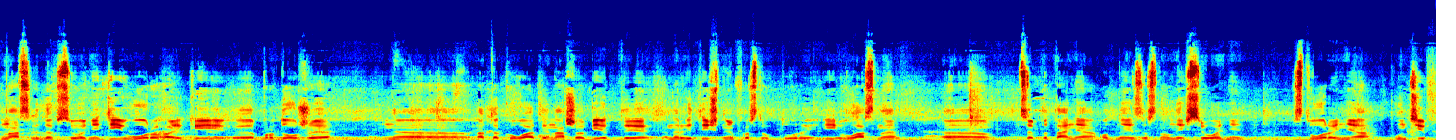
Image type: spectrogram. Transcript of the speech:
внаслідок сьогодні дій ворога, який продовжує атакувати наші об'єкти енергетичної інфраструктури. І, власне, це питання одне з основних сьогодні створення пунктів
